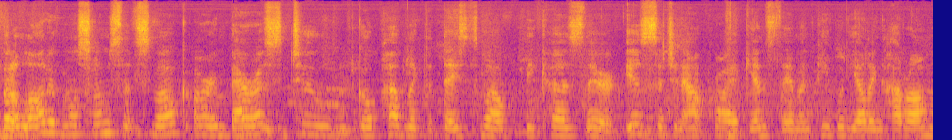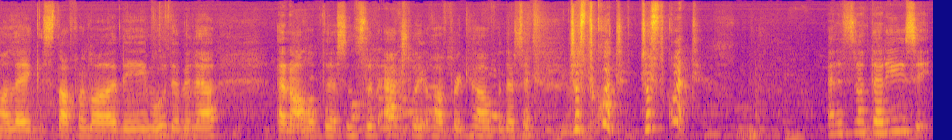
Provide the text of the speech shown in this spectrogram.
but a lot of Muslims that smoke are embarrassed to go public that they smoke because there is such an outcry against them and people yelling haram alaik, astaghfirullah billah, and all of this instead of actually offering help and they're saying, just quit, just quit. And it's not that easy.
